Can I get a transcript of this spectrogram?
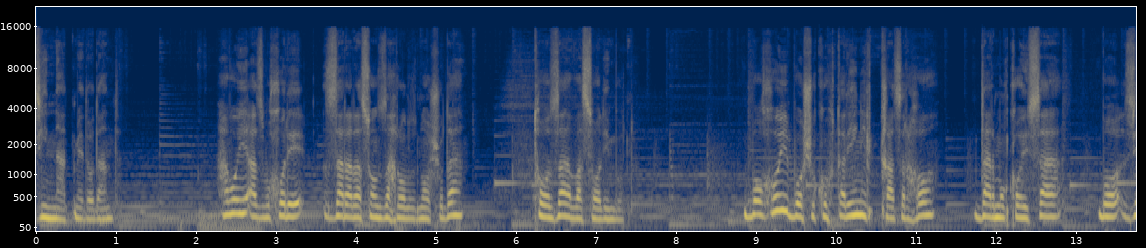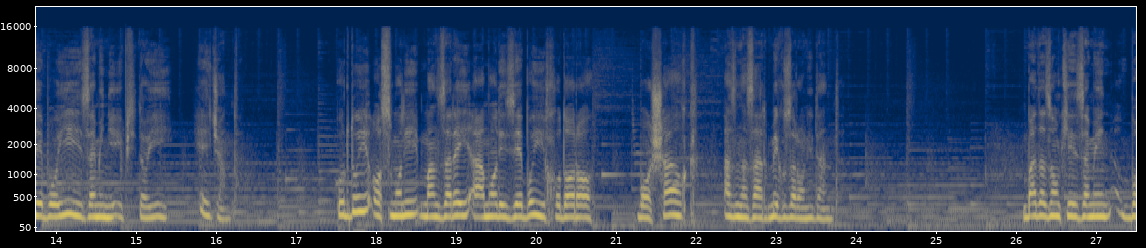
зиннат медоданд. Ҳавои аз бухори зарарасон заҳролудношуда тоза ва солим буд. Боғҳои бошукӯҳтарини қасрҳо дар муқоиса бо зебоии замини ибтидоӣ ҳеҷанд. Урдуи осмонӣ манзараи аъмоли зебои худоро бо шавқ аз назар мегузарониданд. Баъд аз он ки замин бо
